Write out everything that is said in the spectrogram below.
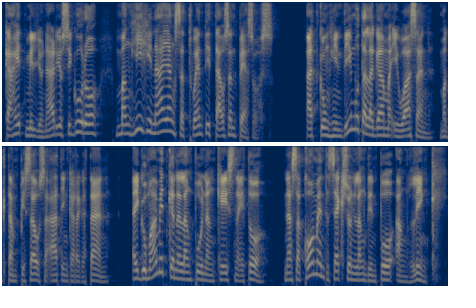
Kahit milyonaryo siguro, manghihinayang sa 20,000 pesos. At kung hindi mo talaga maiwasan magtampisaw sa ating karagatan, ay gumamit ka na lang po ng case na ito. Nasa comment section lang din po ang link.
